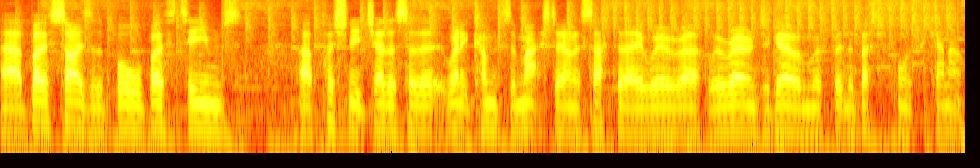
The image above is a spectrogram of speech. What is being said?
Uh, both sides of the ball, both teams uh, pushing each other so that when it comes to match day on a Saturday, we're, uh, we're raring to go and we're putting the best performance we can out.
